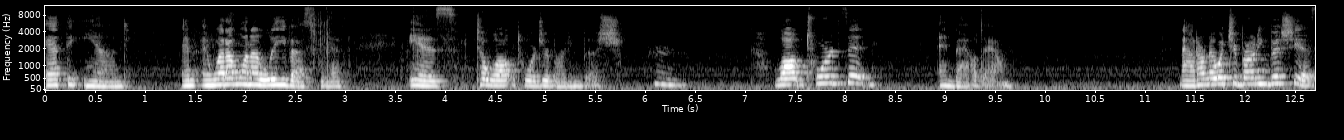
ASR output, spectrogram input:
at the end, and, and what I want to leave us with, is to walk towards your burning bush. Hmm. Walk towards it and bow down. Now, I don't know what your burning bush is.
